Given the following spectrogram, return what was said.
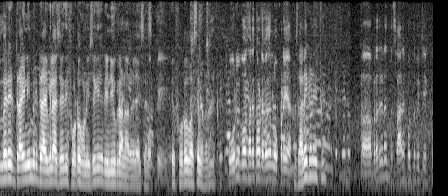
ਮੇਰੇ ਡਰਾਈ ਨਹੀਂ ਮੇਰੀ ਡਰਾਈਵਿੰਗ ਲਾਇਸੈਂਸ ਦੀ ਫੋਟੋ ਹੋਣੀ ਸੀਗੀ ਰੀਨਿਊ ਕਰਾਉਣਾ ਵਾਲਾ ਲਾਇਸੈਂਸ. ਤੇ ਫੋਟੋ ਵਾਸਤੇ ਮੈਂ ਖੜਾ ਇੱਥੇ। ਹੋਰ ਵੀ ਬਹੁਤ ਸਾਰੇ ਤੁਹਾਡੇ ਵਰਗੇ ਲੋਕ ਖੜੇ ਆ। ਸਾਰੇ ਖੜੇ ਇੱਥੇ। ਬ੍ਰਦਰ ਜਿਹੜਾ ਦਸਾਨੇ ਖੁਰਦ ਵਿੱਚ ਇੱਕ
